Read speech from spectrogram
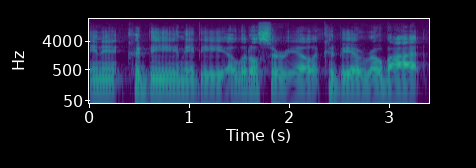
in it could be maybe a little surreal. It could be a robot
